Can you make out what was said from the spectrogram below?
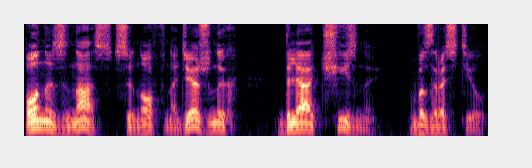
Он из нас, сынов надежных, для отчизны возрастил.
